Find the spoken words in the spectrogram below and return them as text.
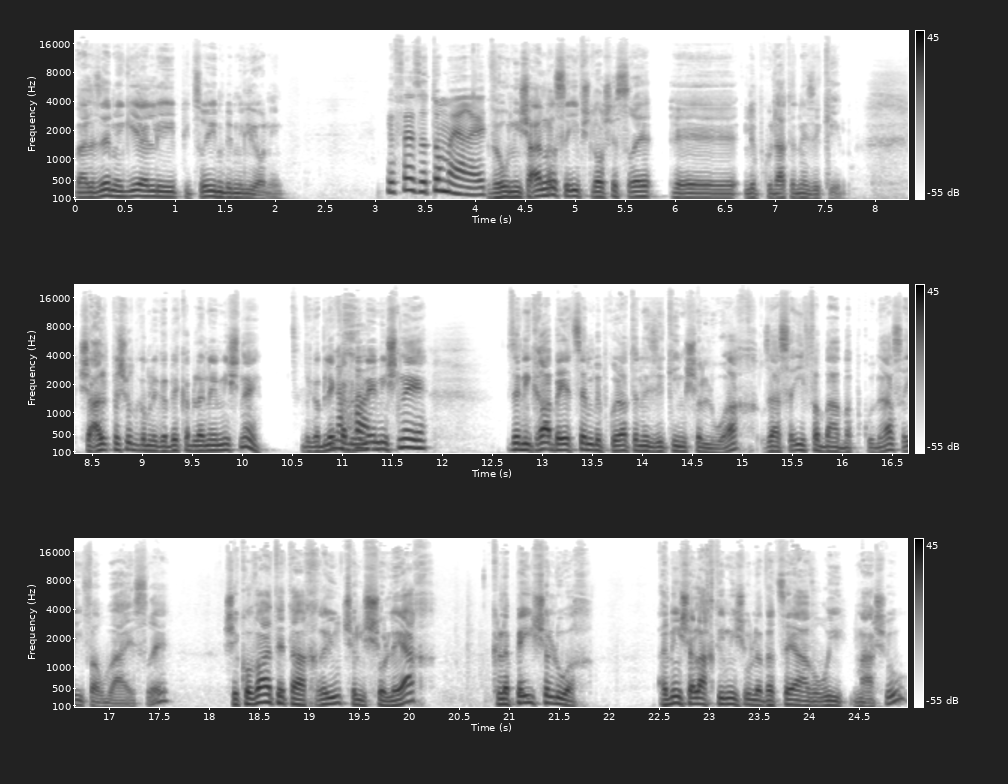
ועל זה מגיע לי פיצויים במיליונים. יפה זאת אומרת והוא נשען על סעיף 13 אה, לפקודת הנזיקין. שאלת פשוט גם לגבי קבלני משנה. לגבי נכון. קבלני משנה זה נקרא בעצם בפקודת הנזיקים שלוח זה הסעיף הבא בפקודה סעיף 14 שקובעת את האחריות של שולח כלפי שלוח. אני שלחתי מישהו לבצע עבורי משהו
